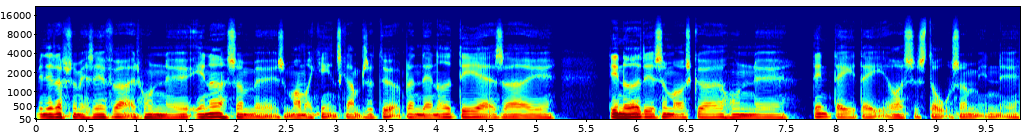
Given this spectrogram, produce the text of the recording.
men netop som jeg sagde før, at hun øh, ender som, øh, som amerikansk ambassadør blandt andet, det er altså øh, det er noget af det, som også gør, at hun øh, den dag i dag også står som en, øh,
